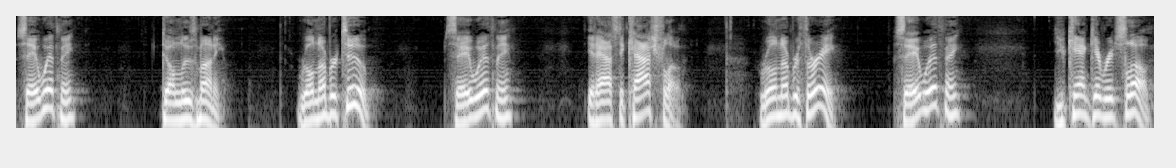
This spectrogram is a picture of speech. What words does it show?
say it with me don't lose money. Rule number two say it with me it has to cash flow. Rule number three say it with me you can't get rich slow.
